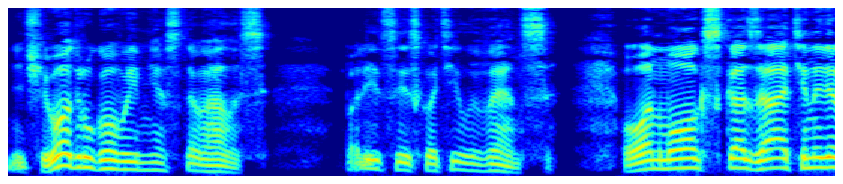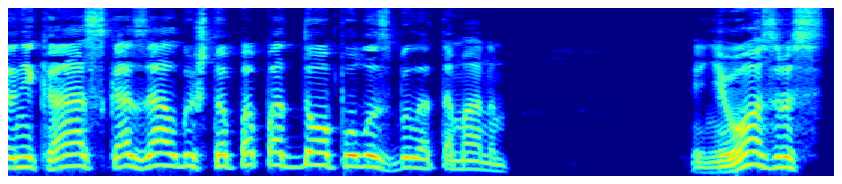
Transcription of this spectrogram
Ничего другого им не оставалось. Полиция схватила Венса. Он мог сказать, и наверняка сказал бы, что Пападопулос был атаманом. И ни возраст,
